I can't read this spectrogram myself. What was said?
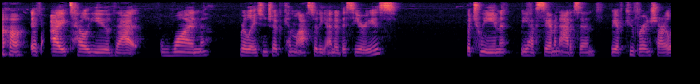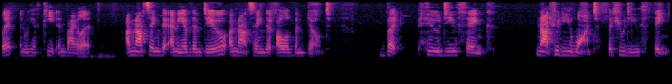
Uh-huh. If I tell you that one relationship can last to the end of the series between we have Sam and Addison, we have Cooper and Charlotte, and we have Pete and Violet. I'm not saying that any of them do. I'm not saying that all of them don't. But who do you think, not who do you want, but who do you think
